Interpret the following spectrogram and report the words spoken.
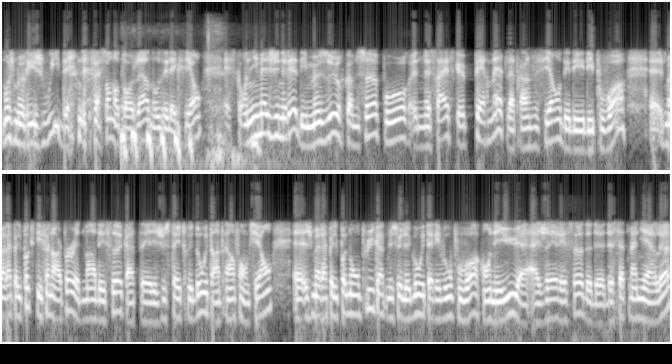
moi je me réjouis de la façon dont on gère nos élections. Est-ce qu'on imaginerait des mesures comme ça pour ne serait-ce que permettre la transition des, des, pouvoirs. Euh, je me rappelle pas que Stephen Harper ait demandé ça quand euh, Justin Trudeau est entré en fonction. Euh, je me rappelle pas non plus quand M. Legault est arrivé au pouvoir qu'on ait eu à, gérer ça de, de, de cette manière-là.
